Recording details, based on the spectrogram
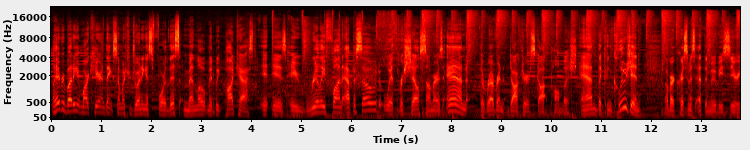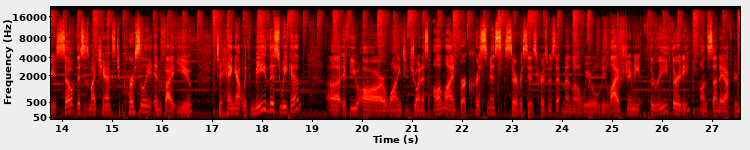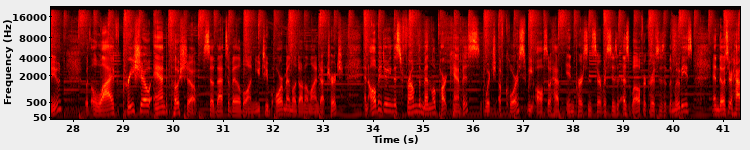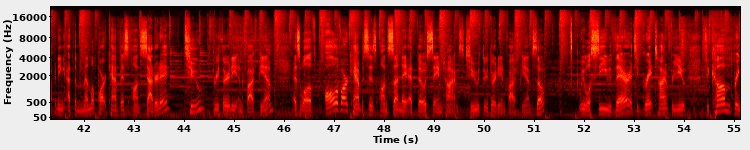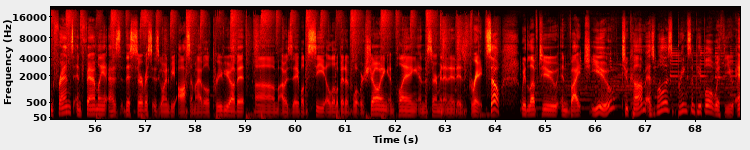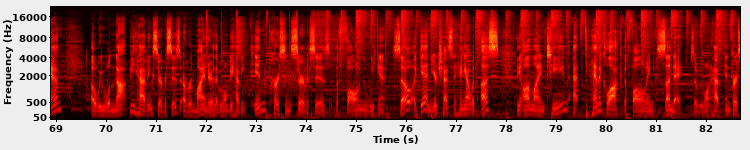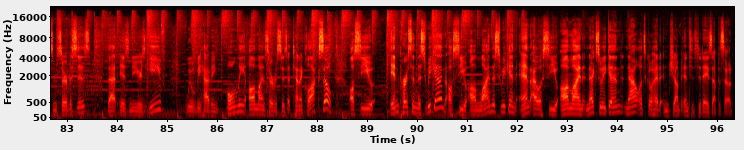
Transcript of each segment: Well, hey, everybody, Mark here, and thanks so much for joining us for this Menlo Midweek podcast. It is a really fun episode with Rachelle Summers and the Reverend Dr. Scott Palmbush, and the conclusion of our Christmas at the Movie series. So, this is my chance to personally invite you to hang out with me this weekend. Uh, if you are wanting to join us online for our Christmas services, Christmas at Menlo, we will be live streaming at 3:30 on Sunday afternoon with a live pre-show and post-show. So that's available on YouTube or menlo.online.church. And I'll be doing this from the Menlo Park campus, which of course we also have in-person services as well for Christmas at the movies, and those are happening at the Menlo Park campus on Saturday, 2, 3:30 and 5 p.m as well as all of our campuses on Sunday at those same times, 2, 3:30, and 5 p.m. So we will see you there. It's a great time for you to come, bring friends and family, as this service is going to be awesome. I have a little preview of it. Um, I was able to see a little bit of what we're showing and playing in the sermon, and it is great. So we'd love to invite you to come, as well as bring some people with you. And uh, we will not be having services. A reminder that we won't be having in person services the following weekend. So, again, your chance to hang out with us, the online team, at 10 o'clock the following Sunday. So, we won't have in person services. That is New Year's Eve. We will be having only online services at 10 o'clock. So, I'll see you in person this weekend. I'll see you online this weekend, and I will see you online next weekend. Now, let's go ahead and jump into today's episode.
